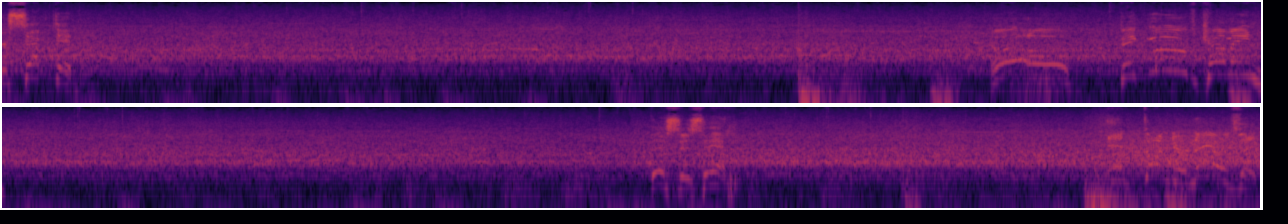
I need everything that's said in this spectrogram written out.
Intercepted. Uh-oh. Big move coming. This is it. And Thunder nails it.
